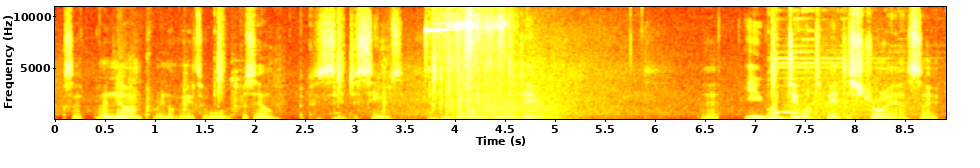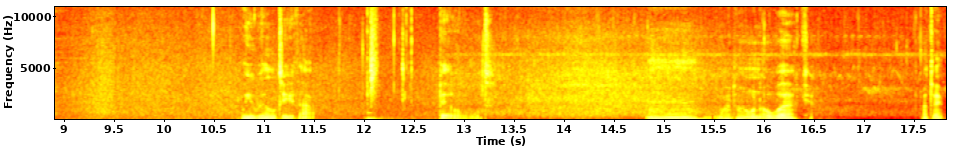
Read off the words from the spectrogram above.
Because I, I, know I'm probably not going to go to Brazil because it just seems the wrong thing to do. You, I do want to be a destroyer, so we will do that build. Uh, why do I want a worker? I don't...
